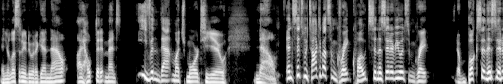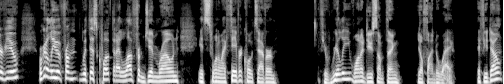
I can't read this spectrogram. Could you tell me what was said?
and you're listening to it again now, I hope that it meant even that much more to you now. And since we talked about some great quotes in this interview and some great you know books in this interview, we're going to leave it from with this quote that I love from Jim Rohn. It's one of my favorite quotes ever. If you really want to do something, you'll find a way. If you don't,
